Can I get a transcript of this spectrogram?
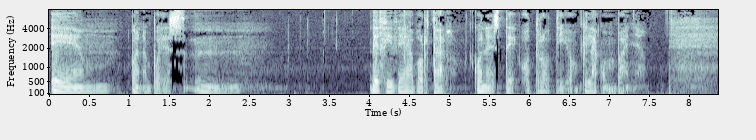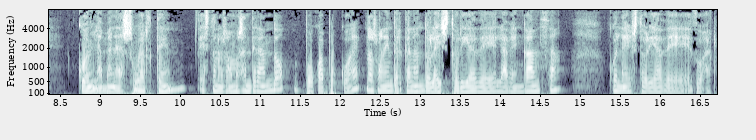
eh, bueno, pues mm, decide abortar con este otro tío que la acompaña. Con la mala suerte, esto nos vamos enterando poco a poco, ¿eh? nos van intercalando la historia de la venganza con la historia de Edward.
